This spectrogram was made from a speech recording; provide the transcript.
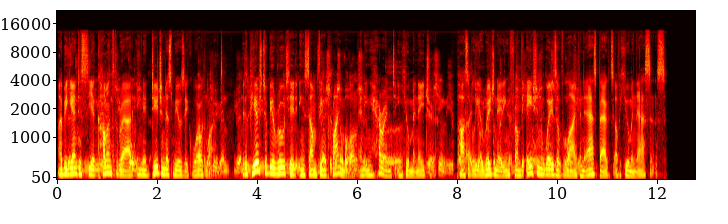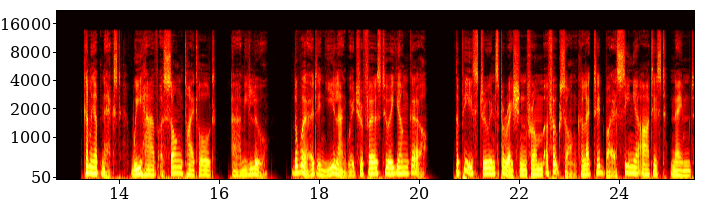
I began to see a common thread in indigenous music worldwide. It appears to be rooted in something primal and inherent in human nature, possibly originating from the ancient ways of life and aspects of human essence. Coming up next, we have a song titled Ami Lu. The word in Yi language refers to a young girl. The piece drew inspiration from a folk song collected by a senior artist named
